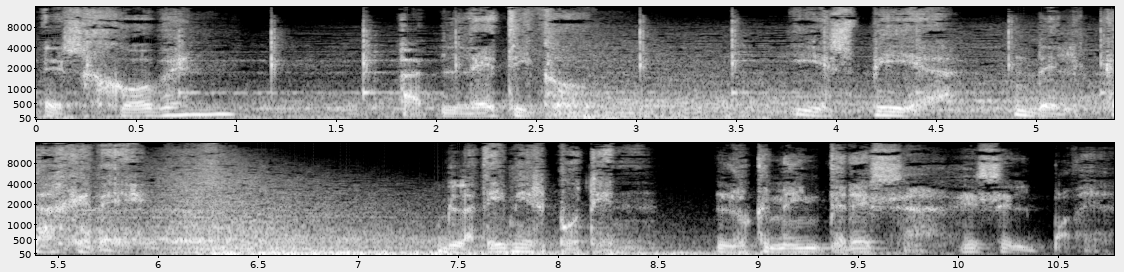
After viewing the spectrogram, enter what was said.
Es joven, atlético y espía del KGB. Vladimir Putin. Lo que me interesa es el poder.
